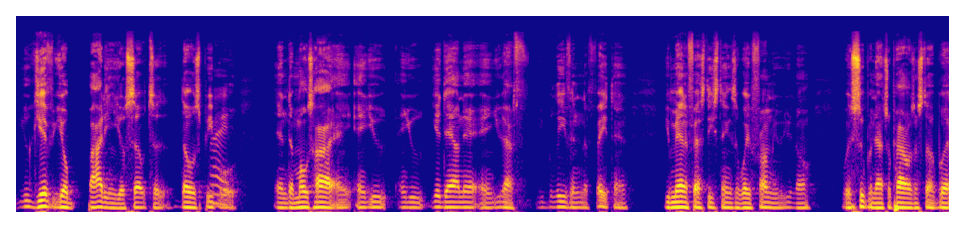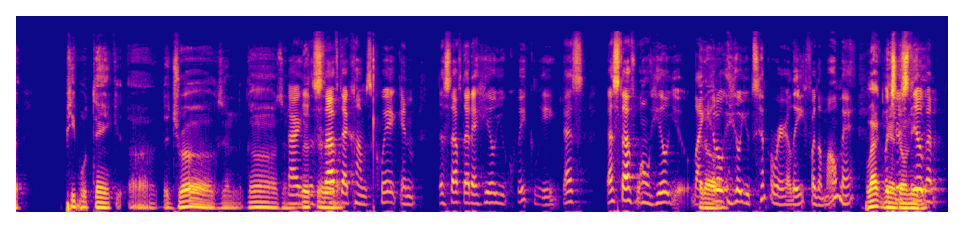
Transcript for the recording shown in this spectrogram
you give your body and yourself to those people and the Most High, and, and you and you get down there and you have you believe in the faith and you manifest these things away from you, you know, with supernatural powers and stuff, but. People think uh, the drugs and the guns and Like the stuff that comes quick and the stuff that'll heal you quickly. That's that stuff won't heal you. Like it'll heal you temporarily for the moment. Black but men you're don't need still it.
